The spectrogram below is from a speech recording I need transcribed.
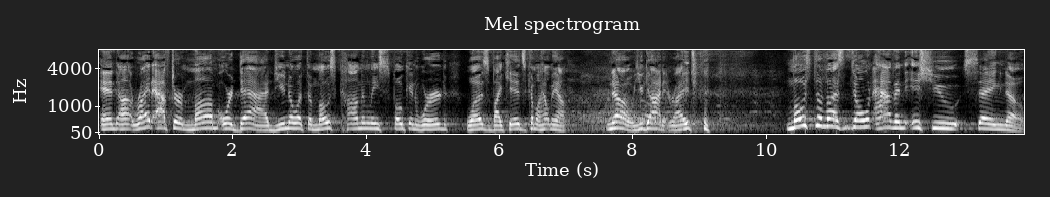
And uh, right after mom or dad, do you know what the most commonly spoken word was by kids? Come on, help me out. No, you got it, right? most of us don't have an issue saying no.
